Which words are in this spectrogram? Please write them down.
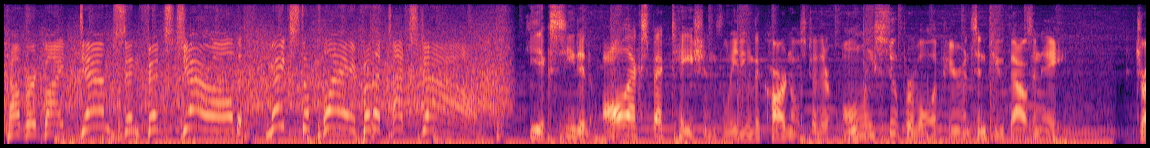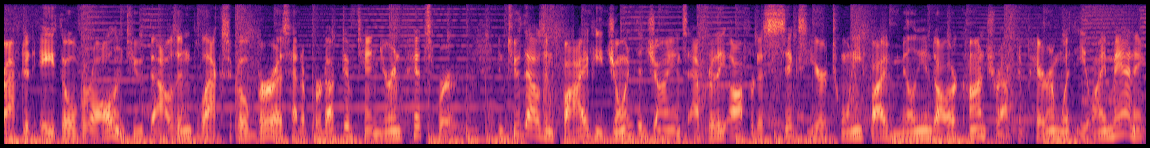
Covered by Demps, and Fitzgerald makes the play for the touchdown. He exceeded all expectations, leading the Cardinals to their only Super Bowl appearance in 2008. Drafted 8th overall in 2000, Plaxico Burress had a productive tenure in Pittsburgh. In 2005, he joined the Giants after they offered a six year, $25 million contract to pair him with Eli Manning.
